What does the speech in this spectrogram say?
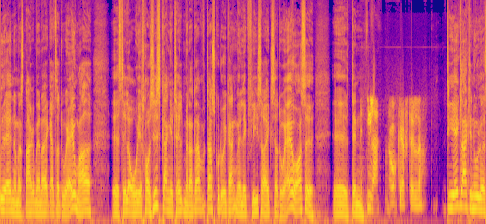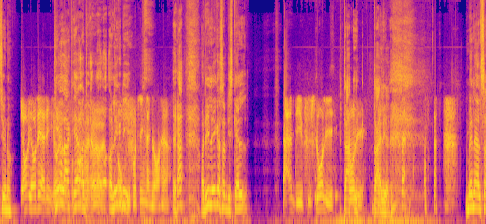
ud, af, når man snakker med dig, ikke? Altså, du er jo meget øh, stille og rolig. Jeg tror, at sidste gang, jeg talte med dig, der, der skulle du i gang med at lægge fliser, ikke? Så du er jo også øh, den... De er lagt nu, kan jeg fortælle dig. De er ikke lagt endnu, hvad siger du? Jo, jo, det er det. Jo, De er jo, lagt, ja, og- jo, og- og ligger jo, de- vi får tingene gjort her. Ja, og de ligger, som de skal. Ja, de er snorlige. snorlige. Dejligt. Dejligt. Men altså,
